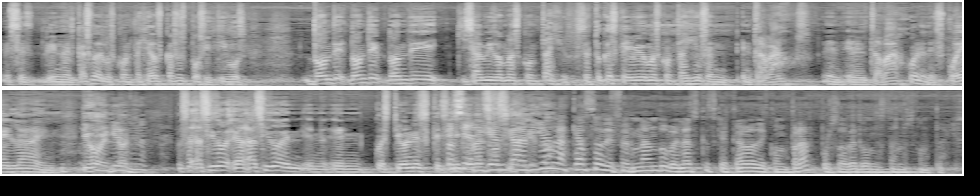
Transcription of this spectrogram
en el caso de los contagiados, casos positivos, ¿dónde, dónde, dónde quizá ha habido más contagios? O sea, ¿tú crees que ha habido más contagios en, en trabajos? En, en el trabajo, en la escuela, en, digo, en, o sea, ha sido, ha sido en, en, en cuestiones que tienen que ver sociales, ¿no? la casa de Fernando Velázquez que acaba de comprar por saber dónde están los contagios.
